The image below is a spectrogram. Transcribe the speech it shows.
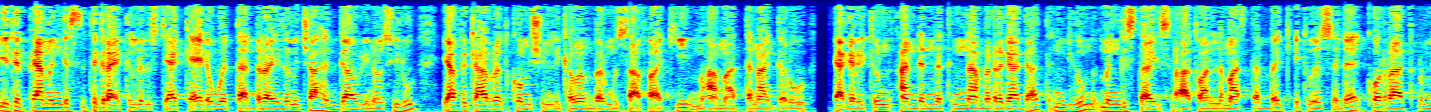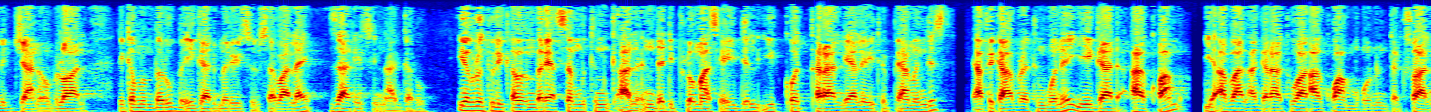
የኢትዮጵያ መንግስት ትግራይ ክልል ውስጥ ያካሄደው ወታደራዊ ዘመቻ ህጋዊ ነው ሲሉ የአፍሪካ ህብረት ኮሚሽን ሊቀመንበር ሙሳ ፋኪ መሐማት ተናገሩ። የአገሪቱን አንድነትና መረጋጋት እንዲሁም መንግስታዊ ስርዓቷን ለማስጠበቅ የተወሰደ ቆራጥ እርምጃ ነው ብለዋል ሊቀመንበሩ በኢጋድ መሪዎች ስብሰባ ላይ ዛሬ ሲናገሩ። የህብረቱ ሊቀመንበር ያሰሙትን ቃል እንደ ዲፕሎማሲያዊ ድል ይቆጠራል ያለው የኢትዮጵያ መንግስት የአፍሪካ ህብረትም ሆነ የኢጋድ አቋም የአባል አገራቱ አቋም መሆኑን ጠቅሷል።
